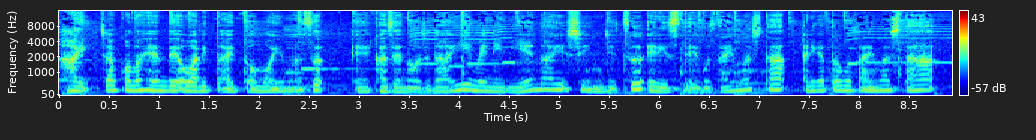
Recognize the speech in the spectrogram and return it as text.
はいじゃあこの辺で終わりたいと思います、えー、風の時代目に見えない真実エリスでございました。ありがとうございました。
